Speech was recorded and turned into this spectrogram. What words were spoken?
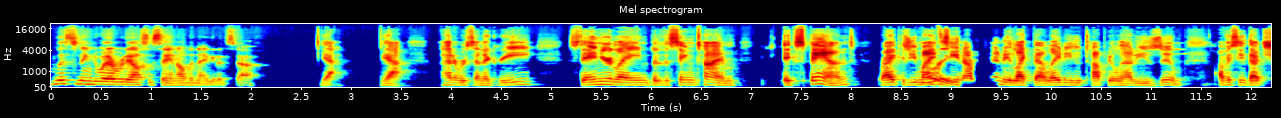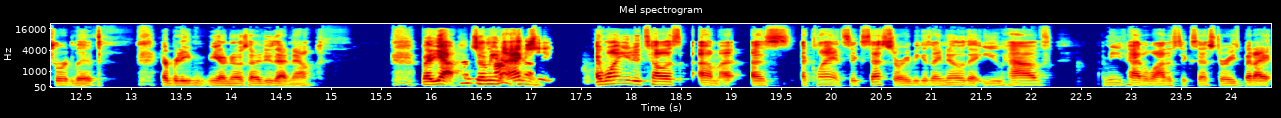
listening to what everybody else is saying, all the negative stuff. Yeah. Yeah. 100% agree. Stay in your lane, but at the same time, expand, right? Because you might see an opportunity like that lady who taught people how to use Zoom. Obviously, that's short lived. Everybody, you know, knows how to do that now. But yeah, that's so I mean, actually, I want you to tell us um, a, a, a client success story because I know that you have. I mean, you've had a lot of success stories, but I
